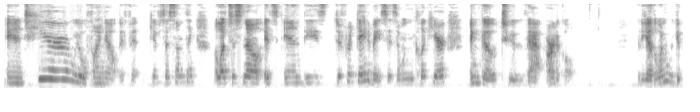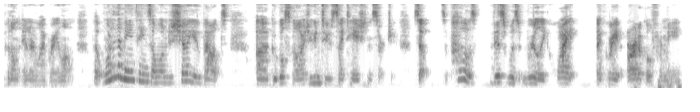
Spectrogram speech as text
And here we will find out if it gives us something. It lets us know it's in these different databases. And we can click here and go to that article. The other one we could put on interlibrary loan. But one of the main things I wanted to show you about uh, Google Scholars, you can do citation searching. So suppose this was really quite a great article for me.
